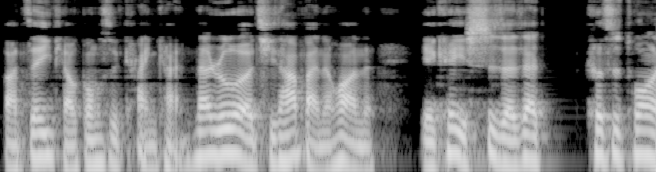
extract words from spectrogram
把这一条公式看一看。那如果有其他版的话呢，也可以试着在科斯托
